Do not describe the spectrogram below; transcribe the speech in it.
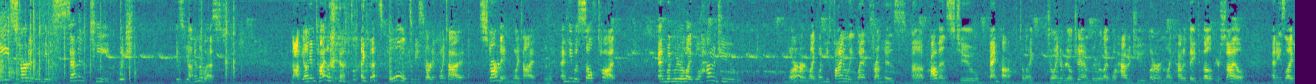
he started when he was 17, which is young in the West, not young in Thailand. like, that's old to be starting Muay Thai. Starting Muay Thai. Yeah. And he was self taught. And when we were like, well, how did you learn? Like, when he finally went from his uh, province to Bangkok to, like, join a real gym, we were like, well, how did you learn? Like, how did they develop your style? And he's like,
